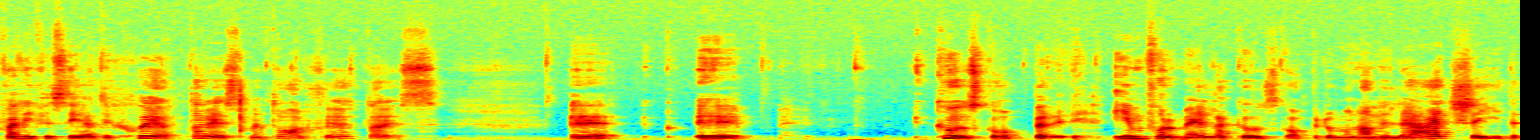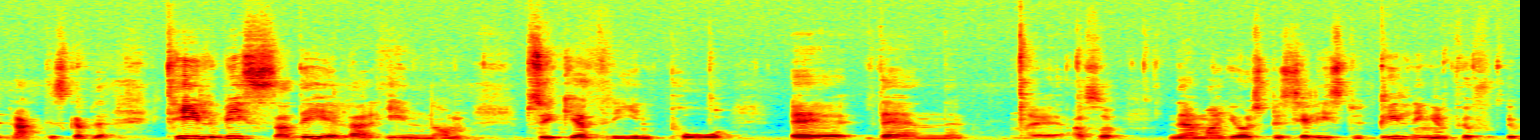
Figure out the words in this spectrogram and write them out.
kvalificerade skötares, mentalskötares eh, eh, kunskaper, informella kunskaper då man hade Mm. lärt sig i det praktiska till vissa delar inom psykiatrin på eh, den, eh, alltså när man gör specialistutbildningen för eh,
